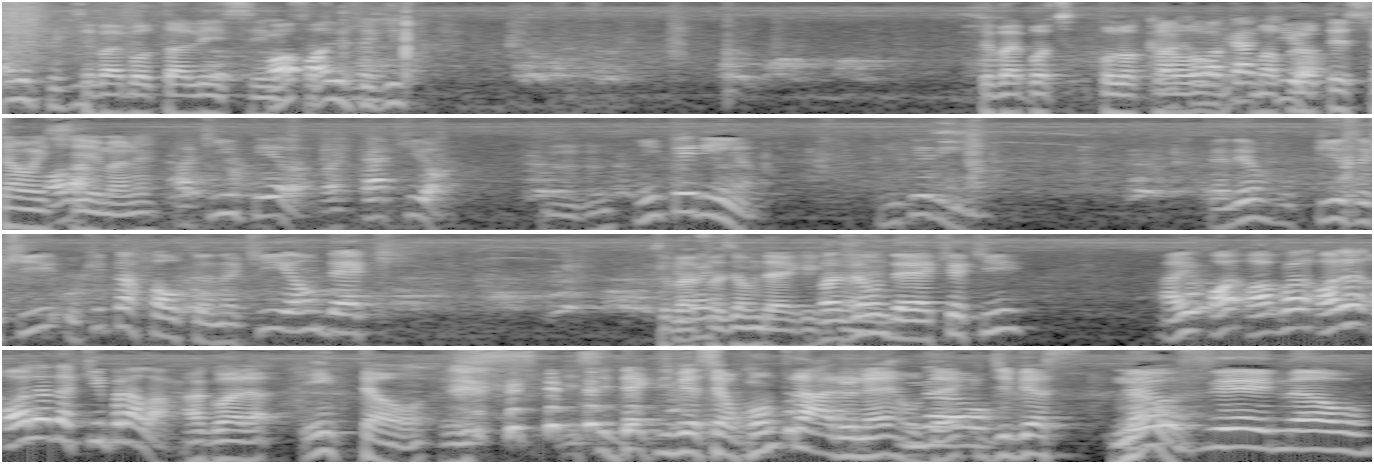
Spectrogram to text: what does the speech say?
Olha isso aqui. Você vai botar ali em cima. Olha, olha isso aqui. Você vai colocar, vai colocar uma aqui, proteção ó. em cima, lá. né? Aqui inteira, vai ficar aqui, ó. Uhum. Inteirinho. Inteirinho. Entendeu? O piso aqui, o que tá faltando aqui é um deck. Você vai, vai, fazer um deck aqui. Fazer também. um deck aqui Aí, agora, olha, olha daqui para lá. Agora, então, esse, esse, deck devia ser ao contrário, né? O não, deck devia. Não. Eu sei, não,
